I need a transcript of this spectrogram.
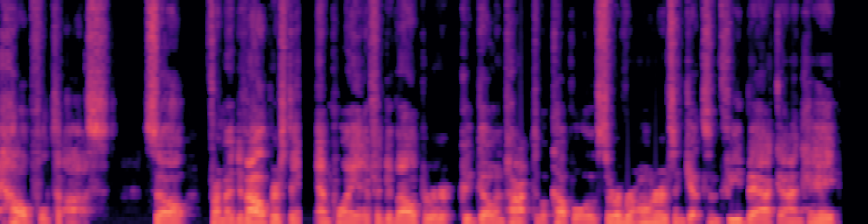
helpful to us. So from a developer standpoint if a developer could go and talk to a couple of server owners and get some feedback on hey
